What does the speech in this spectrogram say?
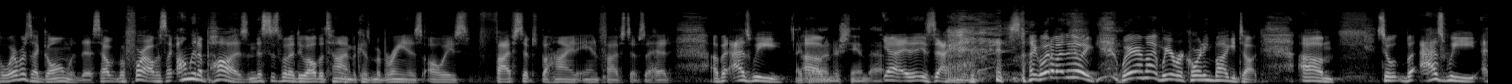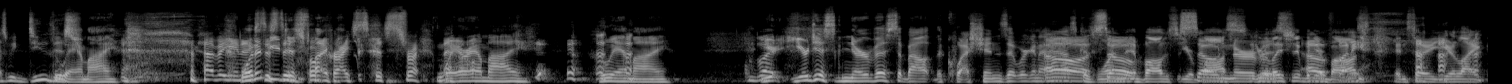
where was I going with this? I, before I was like, I'm going to pause, and this is what I do all the time because my brain is always five steps behind and five steps ahead. Uh, but as we, I don't um, understand that. yeah, it is. it's like, what am I doing? Where am I? We're recording Boggy Talk. Um, so, but as we as we do Who this, am I? having an What if you just, existential like, crisis right now. Where am I? Who am I? But- you're, you're just nervous about the questions that we're going to ask Oh, because so- one involves your so boss, nervous. your relationship with Oh, your boss, and so you're like,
